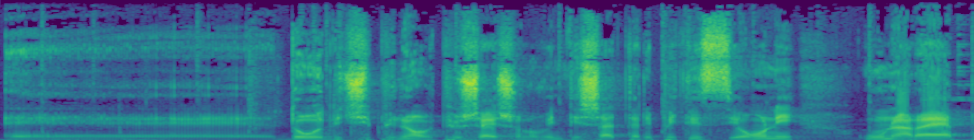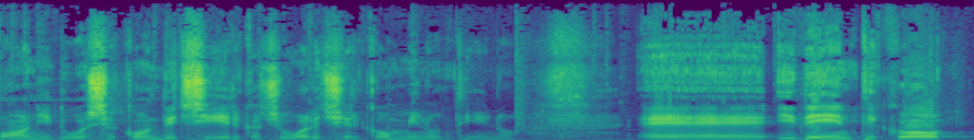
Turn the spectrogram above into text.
eh, 12 più 9 più 6 sono 27 ripetizioni, una rep ogni 2 secondi circa, ci vuole circa un minutino. Eh, identico,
